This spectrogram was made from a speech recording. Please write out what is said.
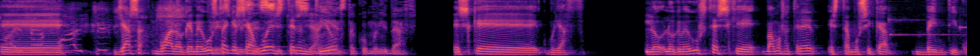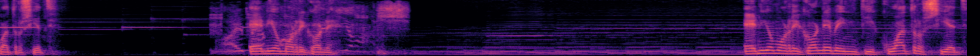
eh, ya buah, lo que me gusta Tres que sea western, tío, esta comunidad. es que comunidad. Lo, lo que me gusta es que vamos a tener esta música 24/7. Ay, me Ennio Morricone. Ennio Morricone 24/7.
